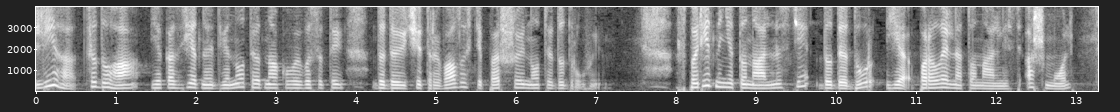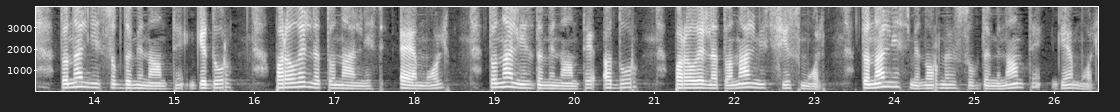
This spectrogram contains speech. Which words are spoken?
Ліга це дуга, яка з'єднує дві ноти однакової висоти, додаючи тривалості першої ноти до другої. Споріднені тональності до Д-дур є паралельна тональність H-моль, тональність субдомінанти Г-дур, паралельна тональність Е-моль, тональність домінанти А-дур, паралельна тональність фіс-моль, тональність мінорної субдомінанти Г-моль.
